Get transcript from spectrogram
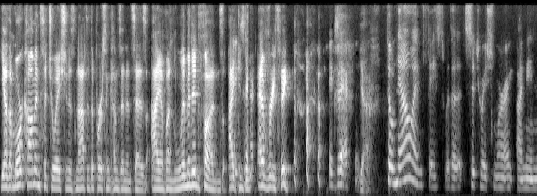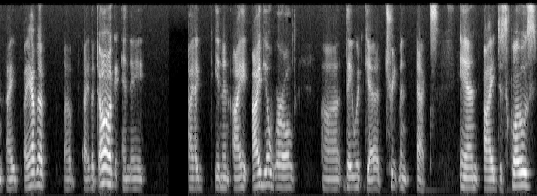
Yeah, the more common situation is not that the person comes in and says, I have unlimited funds. I exactly. can do everything. exactly. Yeah. So now I'm faced with a situation where I, I mean, I, I have a, a I have a dog and they, I, in an I, ideal world, uh, they would get treatment X. And I disclose,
